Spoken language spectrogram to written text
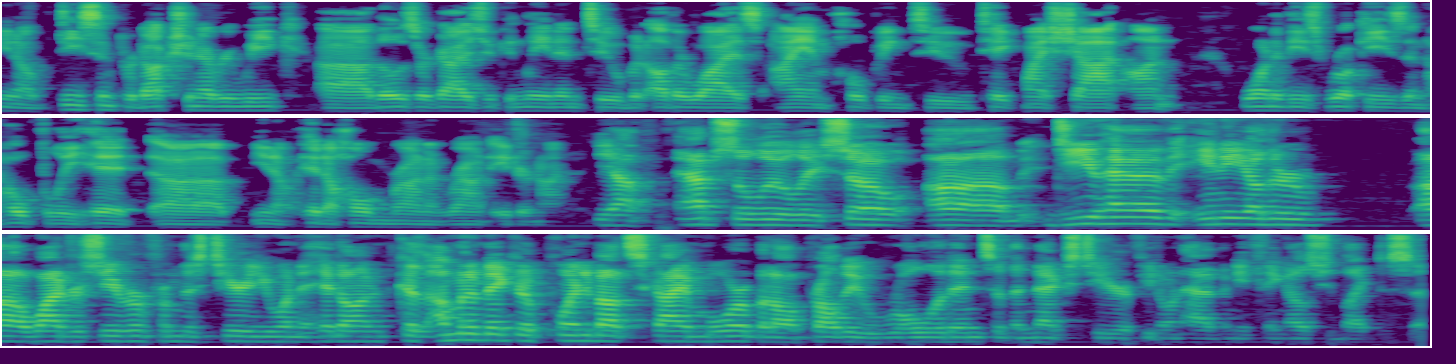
you know, decent production every week, uh, those are guys you can lean into. But otherwise, I am hoping to take my shot on one of these rookies and hopefully hit, uh, you know, hit a home run in round eight or nine. Yeah, absolutely. So, um, do you have any other uh, wide receiver from this tier you want to hit on? Because I'm going to make a point about Skyy Moore, but I'll probably roll it into the next tier if you don't have anything else you'd like to say.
